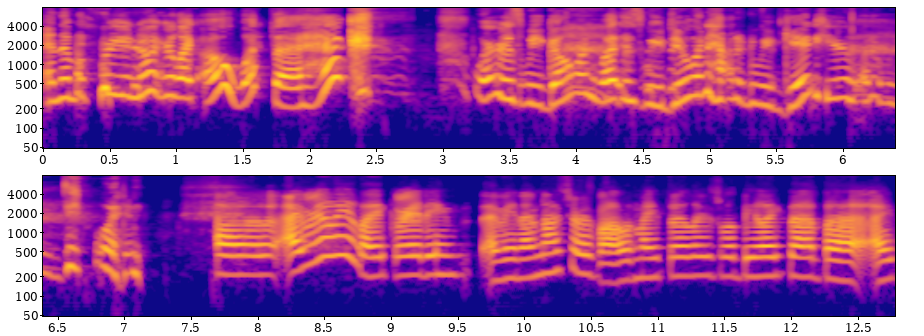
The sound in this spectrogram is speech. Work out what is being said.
and then before you know it, you're like, oh, what the heck? Where is we going? What is we doing? How did we get here? What are we doing? Uh, I really like writing. I mean, I'm not sure if all of my thrillers will be like that, but I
